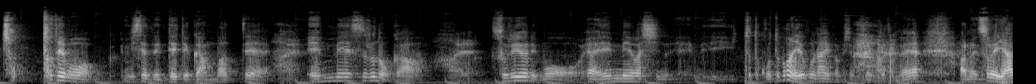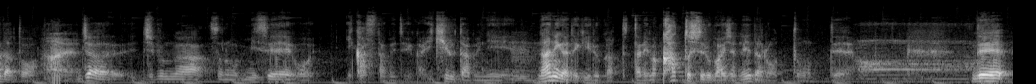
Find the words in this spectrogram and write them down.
ちょっとでも店で出て頑張って、延命するのかはい。それよりもいや延命はしちょっと言葉が良くないかもしれませんけどね、あのそれは嫌だと、はい。じゃあ自分がその店を生かすためというか生きるためにん。何ができるかって言ったら今カットしてる場合じゃねえだろうと思って。あで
